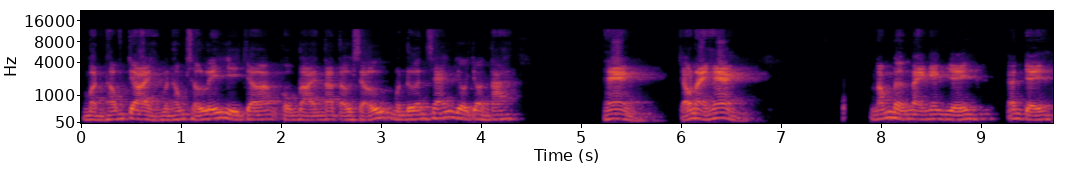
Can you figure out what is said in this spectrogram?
mình không chơi mình không xử lý gì cho cuộc đời người ta tự xử. Mình đưa ánh sáng vô cho người ta. Hen chỗ này hen nắm được này nghe gì các anh chị.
